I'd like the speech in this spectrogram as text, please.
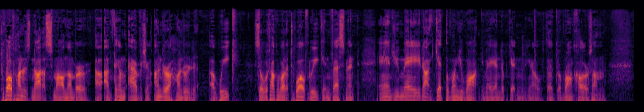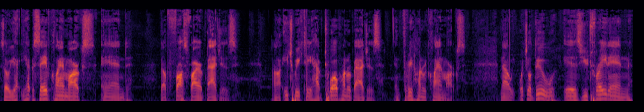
1200 is not a small number. Uh, I think I'm averaging under a 100 a week. So we're talking about a 12 week investment. And you may not get the one you want. You may end up getting, you know, the, the wrong color or something. So you, you have to save clan marks and the Frostfire badges uh, each week to have 1,200 badges and 300 clan marks. Now, what you'll do is you trade in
